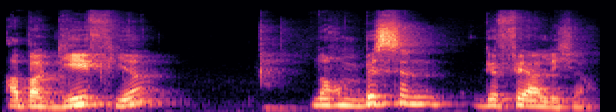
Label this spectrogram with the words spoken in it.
Aber G4 noch ein bisschen gefährlicher.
